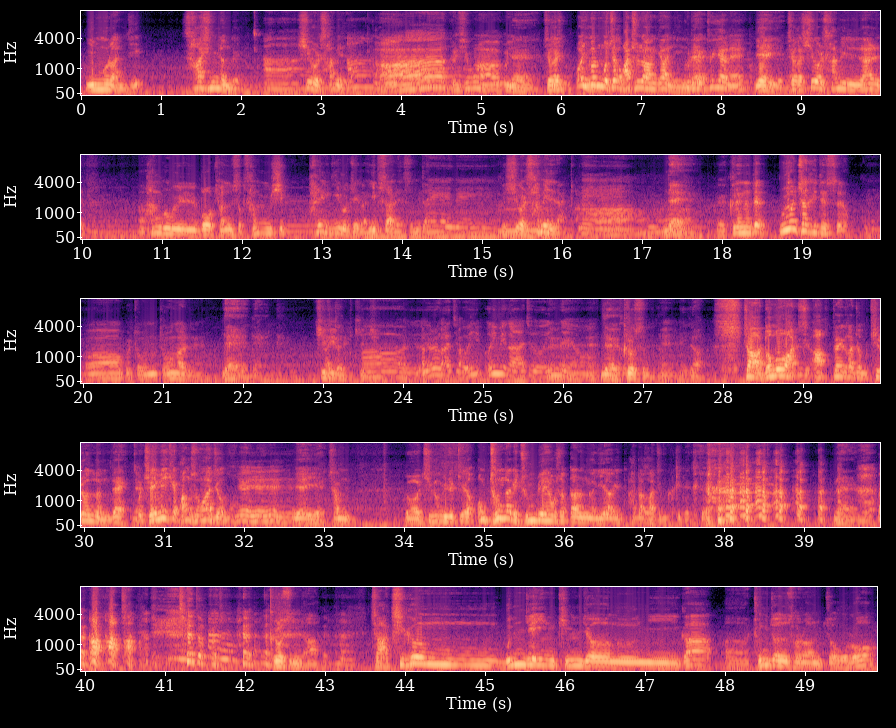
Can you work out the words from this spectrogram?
입문한 지 40년 되는 거예요. 아, 10월 3일 날. 아, 네. 아 그러시구나. 그- 네. 제가 어 이건 뭐 제가 맞추려 한 게 아닌데 그래 특이하네. 예, 예. 제가 10월 3일 날 어, 한국일보 견습 38기로 제가 입사를 했습니다. 네, 네. 그 10월 3일 날. 네. 아. 네. 예, 그랬는데 우연찮게 됐어요. 네. 아, 그 좋은 좋은 날이네. 네, 네, 네. 길이네. 하여튼, 길. 아, 여러 가지고 의- 의미가 아주 네, 있네요. 네. 네, 그렇습니다. 네. 자, 자, 너무 아, 앞에가 좀 길었는데 뭐 네. 재미있게 방송하죠, 뭐. 예, 예, 예, 예. 예, 예. 참 어, 지금 이렇게 엄청나게 준비해 오셨다는 걸 이야기 하다가 지금 그렇게 됐죠. 네, 네. 채도 그렇습니다. 자, 지금 문재인, 김정은이가 어, 종전선언 쪽으로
